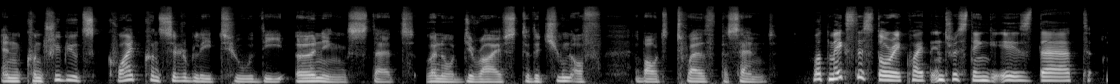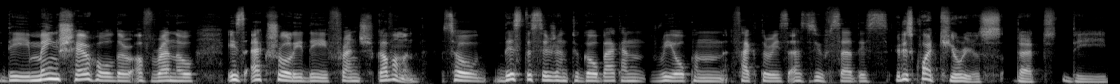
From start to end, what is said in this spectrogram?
and contributes quite considerably to the earnings that Renault derives to the tune of about 12%. What makes this story quite interesting is that the main shareholder of Renault is actually the French government. So this decision to go back and reopen factories, as you've said, is it is quite curious that the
